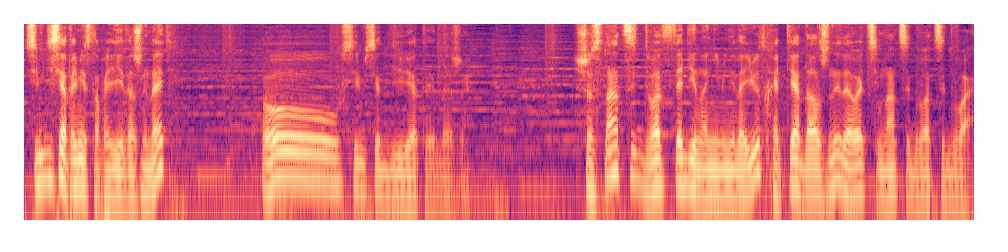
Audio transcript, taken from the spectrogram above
70 место, по идее, должны дать. О, 79 даже. 16-21 они мне дают, хотя должны давать 17-22.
